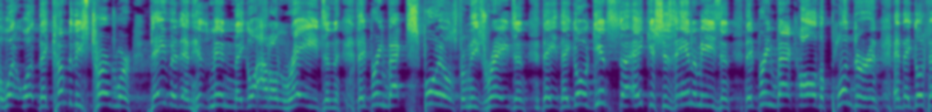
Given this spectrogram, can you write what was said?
what, what, they come to these terms where David and his men, they go out on raids and they bring back spoils from these raids and they, they go against uh, Achish's enemies and they bring back all the plunder and, and they go to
